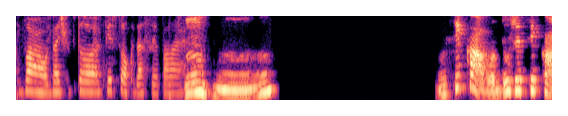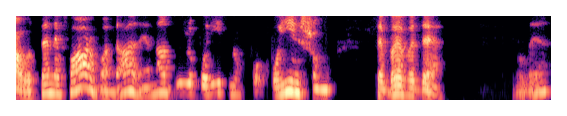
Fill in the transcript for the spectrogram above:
Вау, начебто пісок насипали. Угу. Ну, цікаво, дуже цікаво. Це не фарба, да? вона дуже по-різному, по- по-іншому себе веде. Але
